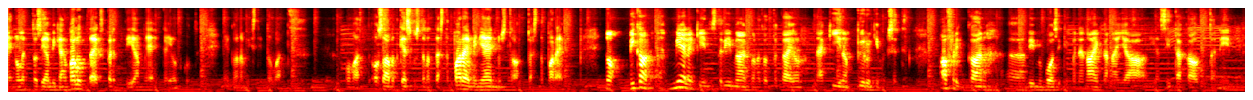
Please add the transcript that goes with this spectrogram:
en ole tosiaan mikään valuuttaekspertti ja ehkä jotkut ekonomistit ovat, ovat, osaavat keskustella tästä paremmin ja ennustaa tästä paremmin. No, mikä on mielenkiintoista viime aikoina totta kai on nämä Kiinan pyrkimykset Afrikkaan viime vuosikymmenen aikana ja, ja sitä kautta niin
